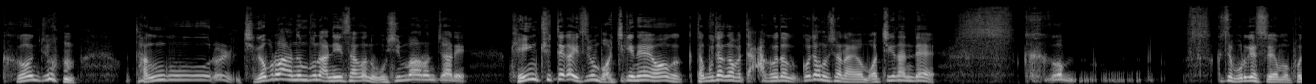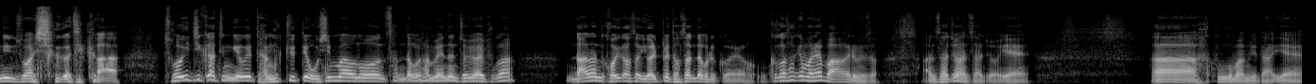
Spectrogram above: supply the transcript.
그건 좀 당구를 직업으로 하는 분 아닌 이상은 50만 원짜리 개인 큐대가 있으면 멋지긴 해요. 그 당구장 가면 딱 거기다 꽂아 놓잖아요. 멋지긴 한데 그거 글쎄 모르겠어요. 뭐 본인 좋아하시는 거니까 저희 집 같은 경우에 당구 큐대 50만 원 산다고 하면은 저희 와이프가 나는 거기 가서 10배 더 산다 그럴 거예요. 그거 사기만 해봐. 이러면서 안 사죠, 안 사죠. 예. 아 궁금합니다. 예.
